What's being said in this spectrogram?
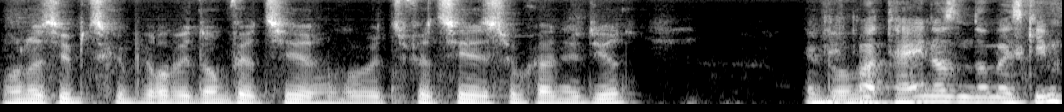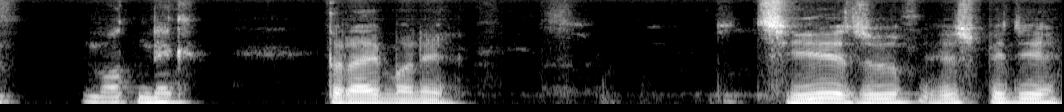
71 habe ich dann für, C, habe ich für CSU kandidiert. Wie viele Parteien hast du damals gegeben in Wartenberg? Drei meine CSU, SPD,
